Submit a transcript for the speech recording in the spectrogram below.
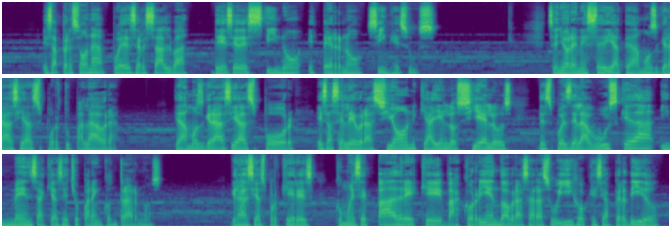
esa persona puede ser salva de ese destino eterno sin Jesús. Señor, en este día te damos gracias por tu palabra. Te damos gracias por esa celebración que hay en los cielos después de la búsqueda inmensa que has hecho para encontrarnos. Gracias porque eres como ese padre que va corriendo a abrazar a su hijo que se ha perdido.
